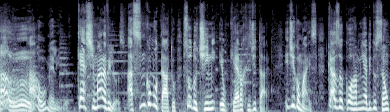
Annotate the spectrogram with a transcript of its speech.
Raul. Raul, minha linda. Cast maravilhoso. Assim como o Tato, sou do time Eu Quero Acreditar. E digo mais, caso ocorra minha abdução,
